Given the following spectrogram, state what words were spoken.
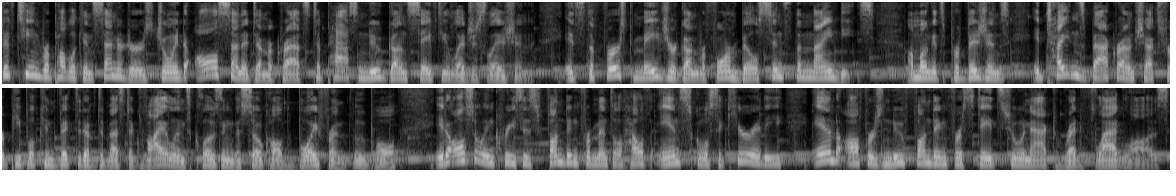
15 Republican senators joined all Senate Democrats to pass new gun safety legislation. It's the first major gun reform bill since the 90s. Among its provisions, it tightens background checks for people convicted of domestic violence, closing the so called boyfriend loophole. It also increases funding for mental health and school security, and offers new funding for states to enact red flag laws.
